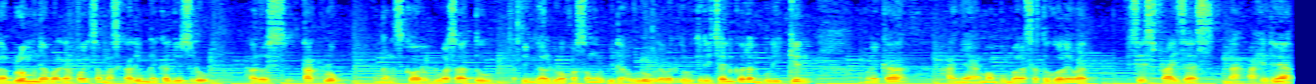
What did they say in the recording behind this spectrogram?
uh, belum mendapatkan poin sama sekali mereka justru harus takluk dengan skor 2-1 tertinggal 2-0 lebih dahulu lewat gol Kirichenko dan Bulikin. Mereka hanya mampu balas satu gol lewat Vises Prizes nah akhirnya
